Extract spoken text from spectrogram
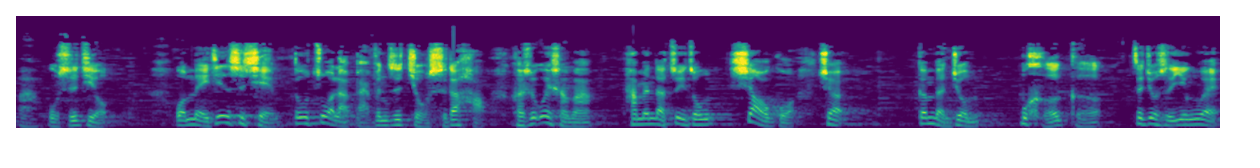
啊五十九。我每件事情都做了百分之九十的好，可是为什么他们的最终效果却根本就不合格？这就是因为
